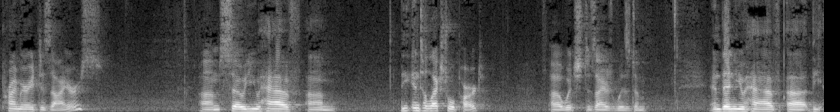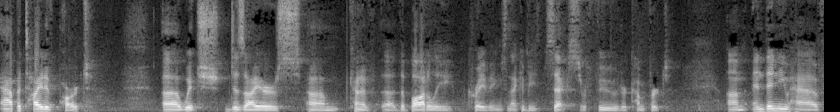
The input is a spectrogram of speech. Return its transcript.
primary desires. Um, so you have the intellectual part, uh, which desires wisdom. And then you have uh, the appetitive part, uh, which desires um, kind of uh, the bodily cravings, and that could be sex or food or comfort. Um, and then you have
